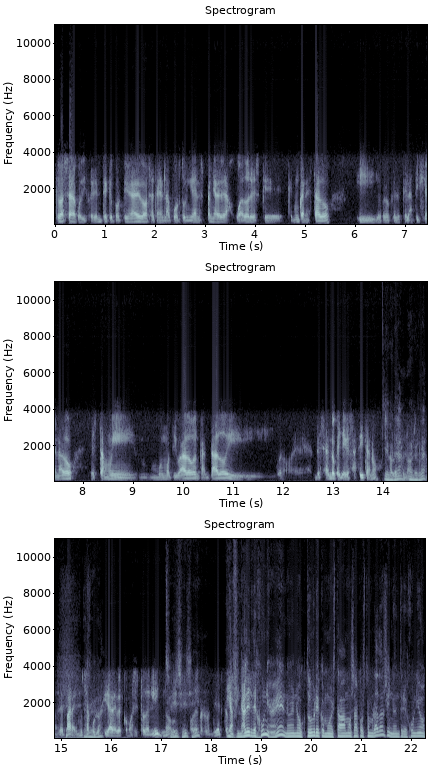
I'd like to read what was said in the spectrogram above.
que va a ser algo diferente, que por primera vez vamos a tener la oportunidad en España de ver a jugadores que, nunca han estado y yo creo que, que el aficionado está muy, muy motivado, encantado y, deseando que llegue esa cita, ¿no? Es verdad, es verdad. Hay mucha curiosidad de ver cómo es esto del lead, ¿no? Sí, sí, sí. Y a finales de junio, ¿eh? No en octubre como estábamos acostumbrados, sino entre junio,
